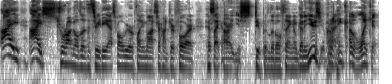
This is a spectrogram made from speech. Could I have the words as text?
I I struggled with the 3DS while we were playing Monster Hunter 4. It's like, all right, you stupid little thing. I'm gonna use you, but I ain't gonna like it.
